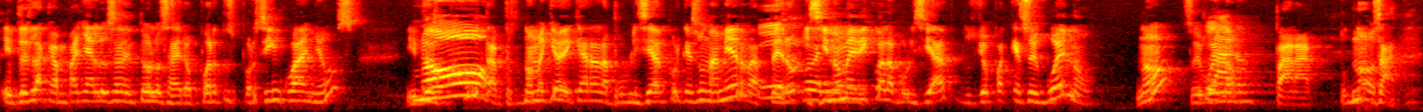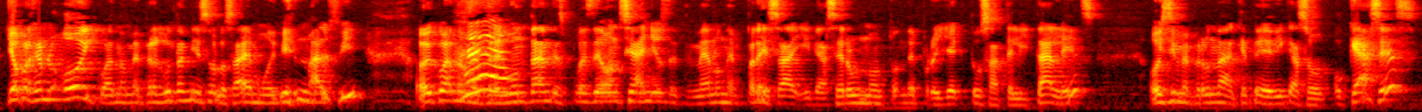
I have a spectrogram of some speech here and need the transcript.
Entonces la campaña la usan en todos los aeropuertos por cinco años. Y entonces, No. puta, pues no me quiero dedicar a la publicidad porque es una mierda. Pero, y si no me Híjole. dedico a la publicidad, pues yo para qué soy bueno, ¿no? Soy Claro. bueno para. pues, no, o sea, yo por ejemplo, hoy cuando me preguntan, y eso lo sabe muy bien Malfi, hoy cuando me preguntan después de 11 años de tener una empresa y de hacer un montón de proyectos satelitales, hoy si me preguntan a qué te dedicas o, o qué haces,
